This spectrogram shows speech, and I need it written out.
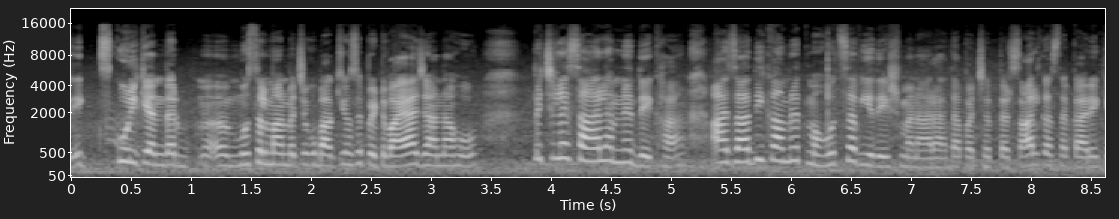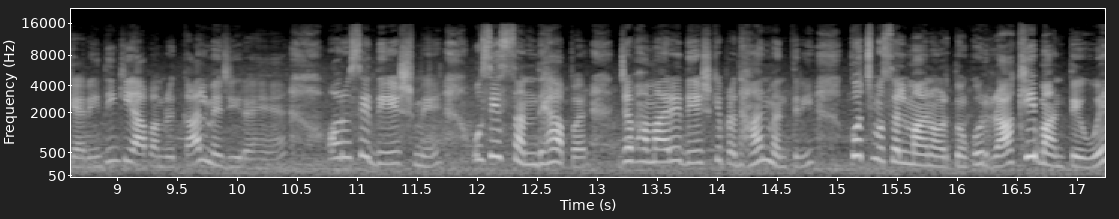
एक स्कूल के अंदर मुसलमान बच्चों को बाकियों से पिटवाया जाना हो पिछले साल हमने देखा, आज़ादी का अमृत महोत्सव ये देश मना रहा था। पचहत्तर साल का सरकारें कह रही थी कि आप अमृतकाल में जी रहे हैं और उसी देश में, उसी संध्या पर जब हमारे देश के प्रधानमंत्री कुछ मुसलमान औरतों को राखी बांधते हुए,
